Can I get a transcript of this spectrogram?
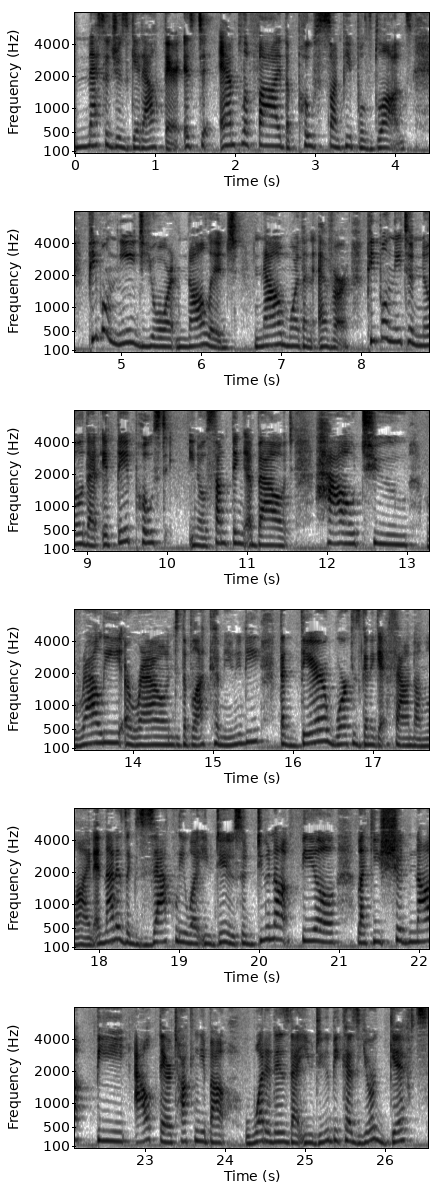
messages get out there is to amplify the posts on people's blogs. People need your knowledge now more than ever. People need to know that if they post you know something about how to rally around the black community that their work is going to get found online and that is exactly what you do so do not feel like you should not be out there talking about what it is that you do because your gifts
